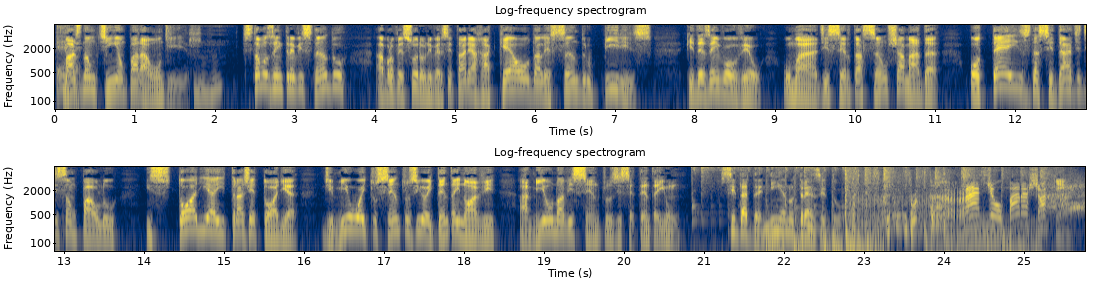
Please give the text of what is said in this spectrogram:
é. mas não tinham para onde ir. Uhum. Estamos entrevistando a professora universitária Raquel D'Alessandro Pires, que desenvolveu uma dissertação chamada Hotéis da Cidade de São Paulo, História e Trajetória de 1889 a 1971. Cidadania no Trânsito. Rádio Para-Choque.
